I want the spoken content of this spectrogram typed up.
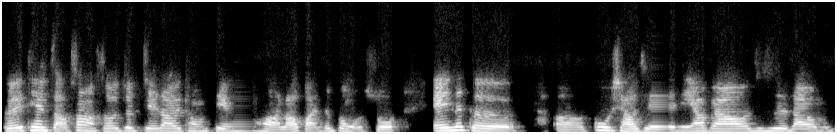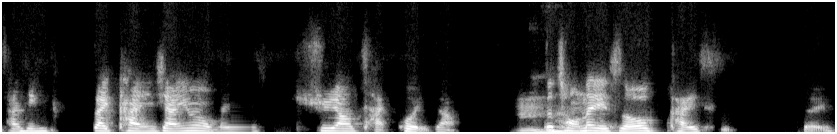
隔一天早上的时候就接到一通电话，老板就跟我说：“哎，那个呃，顾小姐，你要不要就是来我们餐厅再看一下？因为我们需要彩绘这样。”嗯，就从那个时候开始，对。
